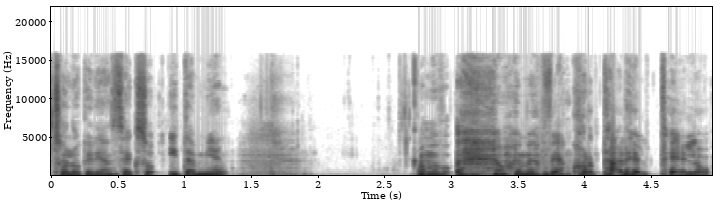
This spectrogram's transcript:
solo querían sexo. Y también me fui a cortar el pelo.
